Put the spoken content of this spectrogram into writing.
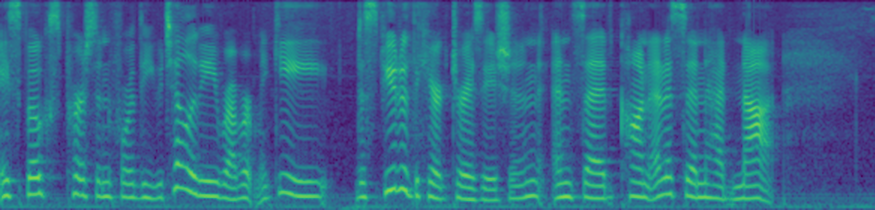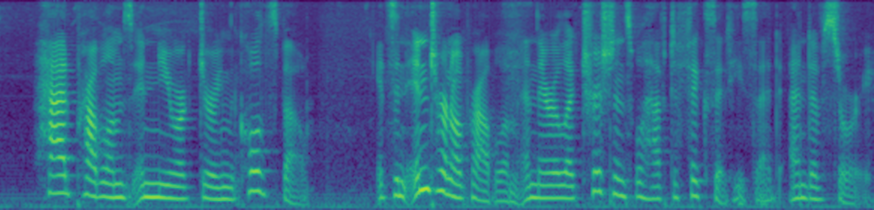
A spokesperson for the utility, Robert McGee, disputed the characterization and said Con Edison had not had problems in New York during the cold spell. It's an internal problem, and their electricians will have to fix it, he said. End of story.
